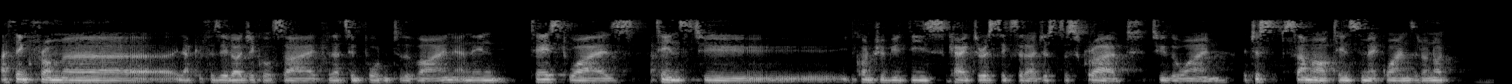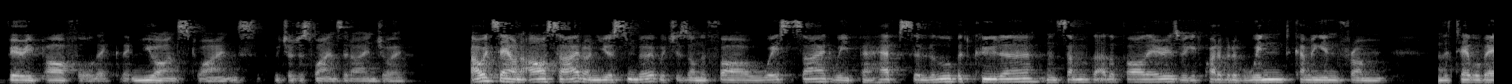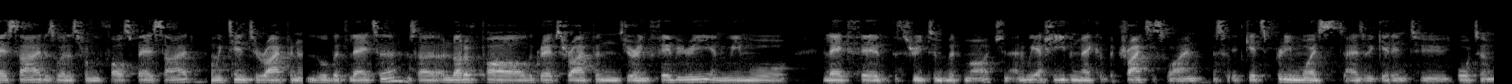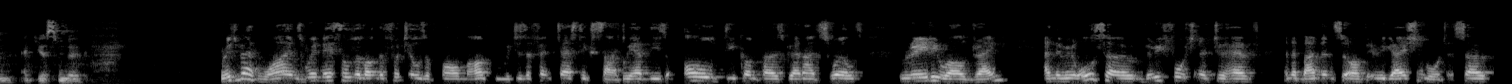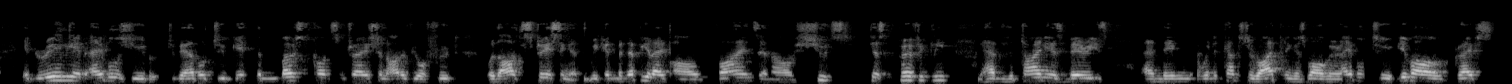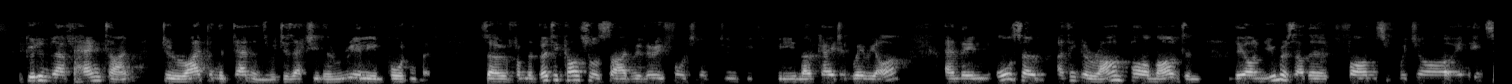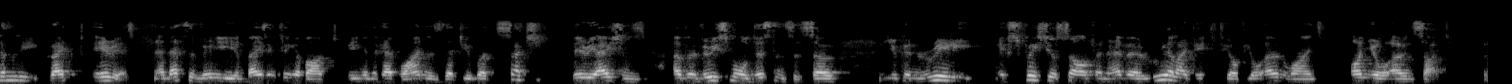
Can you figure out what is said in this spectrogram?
I think from a, like a physiological side, that's important to the vine. And then taste wise tends to contribute these characteristics that I just described to the wine. It just somehow tends to make wines that are not very powerful, like, like nuanced wines, which are just wines that I enjoy. I would say on our side, on Joostenburg, which is on the far west side, we perhaps a little bit cooler than some of the other Paarl areas. We get quite a bit of wind coming in from the Table Bay side as well as from the False Bay side. We tend to ripen a little bit later. So a lot of Paarl, the grapes ripen during February and we more late Feb through to mid-March. And we actually even make a botrytis wine. So it gets pretty moist as we get into autumn at Joostenburg. Ridgeback Wines, we're nestled along the foothills of Paarl Mountain, which is a fantastic site. We have these old decomposed granite soils, really well drained. And then we're also very fortunate to have an abundance of irrigation water. So it really enables you to be able to get the most concentration out of your fruit without stressing it. We can manipulate our vines and our shoots just perfectly, have the tiniest berries. And then when it comes to ripening as well, we're able to give our grapes good enough hang time to ripen the tannins, which is actually the really important bit. So from the viticultural side, we're very fortunate to be located where we are. And then also, I think around Paarl Mountain, there are numerous other farms which are in, in similarly great areas. And that's the very amazing thing about being in the Cape Wine is that you've got such variations over very small distances. So you can really express yourself and have a real identity of your own wines on your own site.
